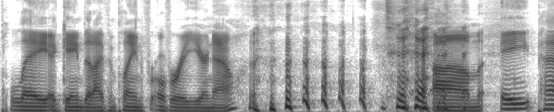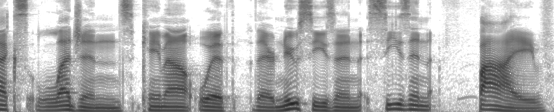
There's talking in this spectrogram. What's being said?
play a game that I've been playing for over a year now. um, Apex Legends came out with their new season, season five.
